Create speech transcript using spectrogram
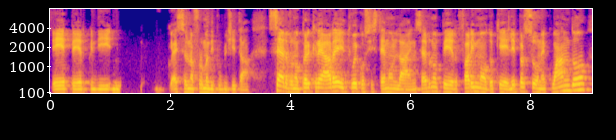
e per quindi essere una forma di pubblicità, servono per creare il tuo ecosistema online, servono per fare in modo che le persone quando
